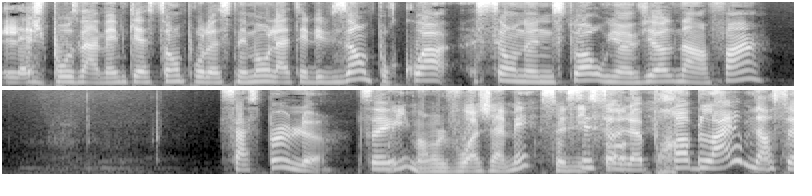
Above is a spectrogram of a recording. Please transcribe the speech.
là, je pose la même question pour le cinéma ou la télévision. Pourquoi, si on a une histoire où il y a un viol d'enfant, ça se peut, là. Oui, mais on le voit jamais. Ce c'est ça. Le problème dans ce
